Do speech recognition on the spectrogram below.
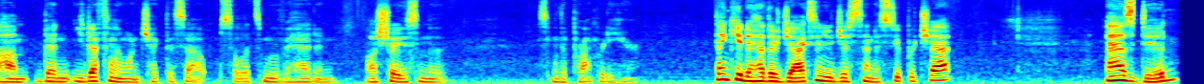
um, then you definitely want to check this out. So let's move ahead and I'll show you some of the, some of the property here. Thank you to Heather Jackson who just sent a super chat, as did,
